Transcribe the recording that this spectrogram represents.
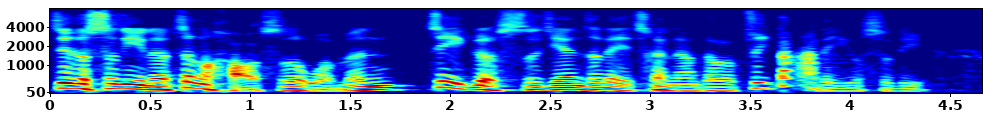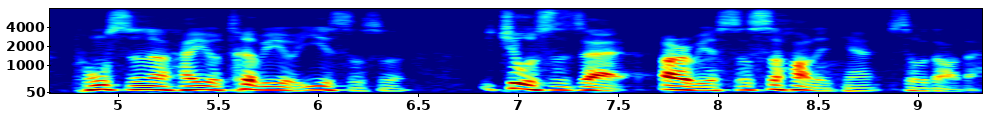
这个视力呢，正好是我们这个时间之内测量到最大的一个视力。同时呢，还有特别有意思是，就是在二月十四号那天收到的，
